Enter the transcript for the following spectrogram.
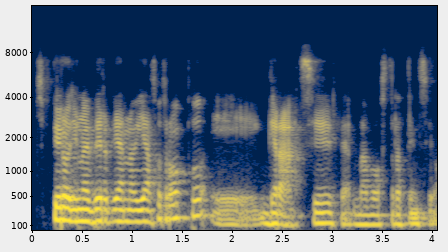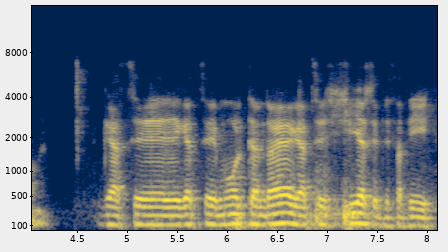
Spero di non avervi annoiato troppo e grazie per la vostra attenzione. Grazie, grazie molte Andrea, grazie Cecilia, siete stati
